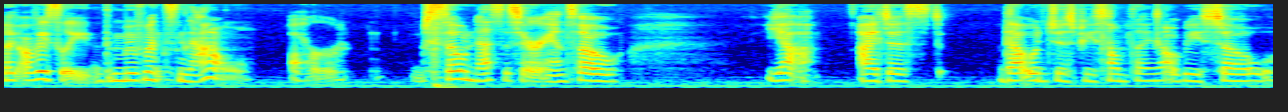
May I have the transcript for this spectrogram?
like obviously the movements now are so necessary and so yeah, I just that would just be something that would be so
